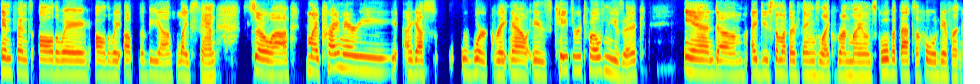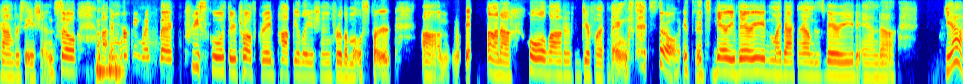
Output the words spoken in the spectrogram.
infants all the way all the way up the uh, lifespan. So uh, my primary, I guess, work right now is K through 12 music and um, I do some other things like run my own school, but that's a whole different conversation. So uh, I'm working with the preschool through 12th grade population for the most part um, on a whole lot of different things. So it's it's very varied. My background is varied, and uh, yeah.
